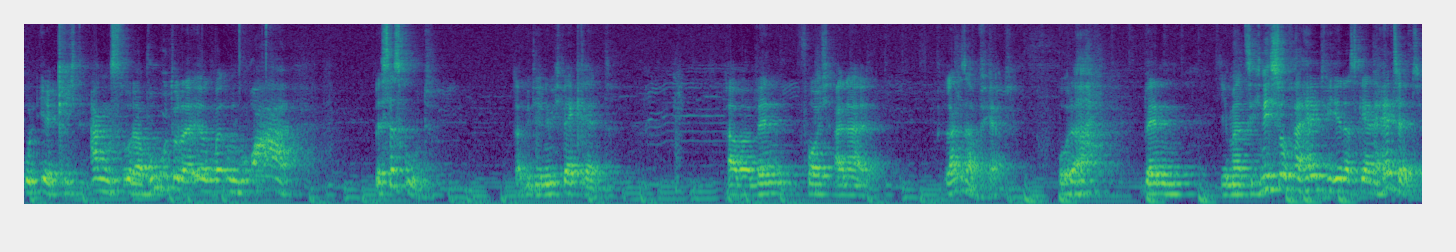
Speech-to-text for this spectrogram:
und ihr kriegt Angst oder Wut oder irgendwas und wow, ist das gut, damit ihr nämlich wegrennt. Aber wenn vor euch einer langsam fährt oder wenn jemand sich nicht so verhält, wie ihr das gerne hättet,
